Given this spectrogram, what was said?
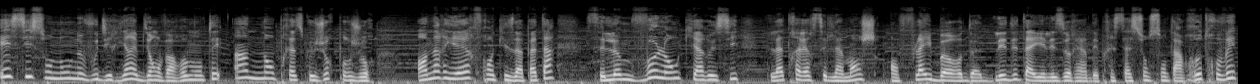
Et si son nom ne vous dit rien, eh bien on va remonter un an presque jour pour jour. En arrière, Frankie Zapata, c'est l'homme volant qui a réussi la traversée de la Manche en flyboard. Les détails et les horaires des prestations sont à retrouver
